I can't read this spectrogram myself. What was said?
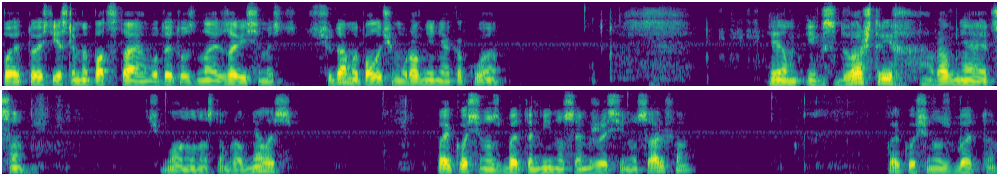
p. То есть если мы подставим вот эту зависимость сюда, мы получим уравнение какое? mx2' штрих равняется, чему оно у нас там равнялось? P косинус бета минус mg синус альфа. p косинус бета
